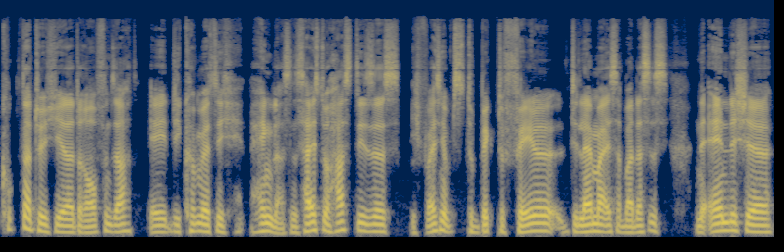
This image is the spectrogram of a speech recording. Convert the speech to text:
guckt natürlich jeder drauf und sagt, ey, die können wir jetzt nicht hängen lassen. Das heißt, du hast dieses, ich weiß nicht, ob es too big to fail Dilemma ist, aber das ist eine ähnliche,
